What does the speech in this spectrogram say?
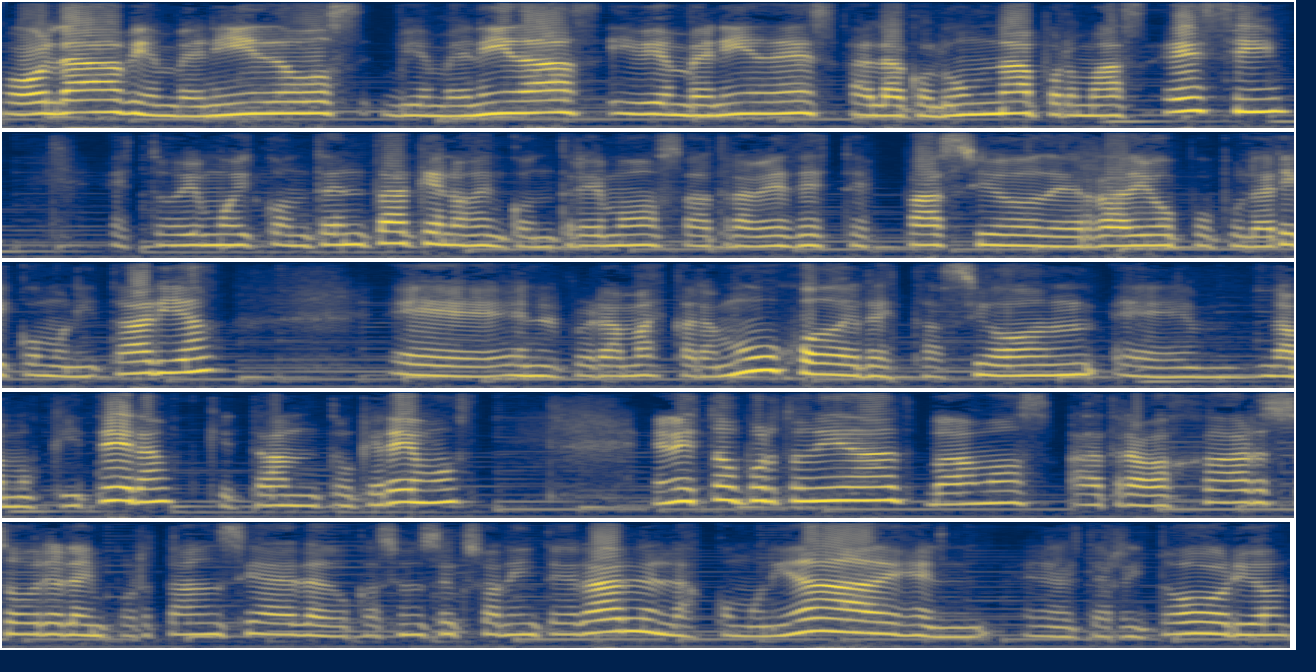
Hola, bienvenidos, bienvenidas y bienvenides a la columna por más ESI. Estoy muy contenta que nos encontremos a través de este espacio de Radio Popular y Comunitaria eh, en el programa Escaramujo de la estación eh, La Mosquitera, que tanto queremos. En esta oportunidad vamos a trabajar sobre la importancia de la educación sexual integral en las comunidades, en el territorio,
